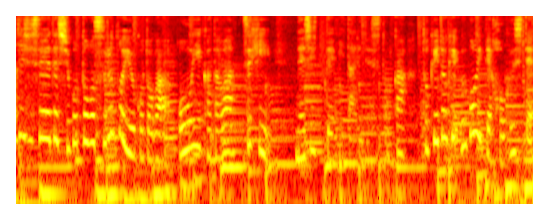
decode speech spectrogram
じ姿勢で仕事をするということが多い方は是非ねじってみたりですとか時々動いてほぐして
